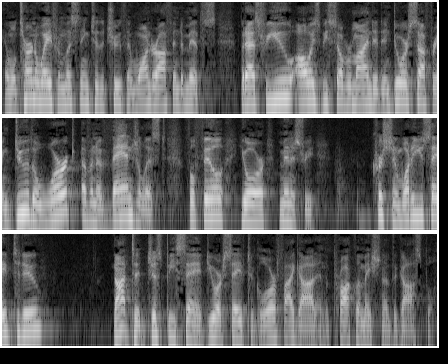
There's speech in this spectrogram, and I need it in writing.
and will turn away from listening to the truth and wander off into myths. But as for you, always be sober minded, endure suffering, do the work of an evangelist, fulfill your ministry. Christian, what are you saved to do? Not to just be saved. You are saved to glorify God in the proclamation of the gospel,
